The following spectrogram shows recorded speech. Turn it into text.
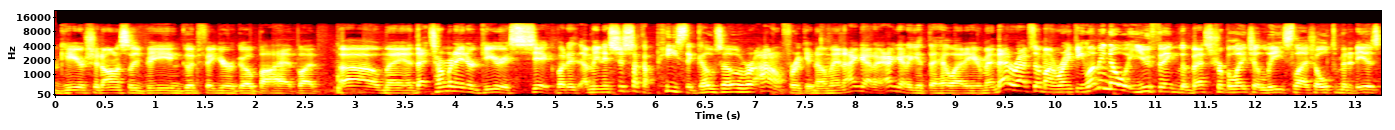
gear should honestly be in good figure go buy it, but oh, man, that Terminator gear is sick, but it, I mean, it's just like a piece that goes over. I don't freaking know, man. I gotta, I gotta get the hell out of here, man. That wraps up my ranking. Let me know what you think the best Triple H Elite slash Ultimate it is.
